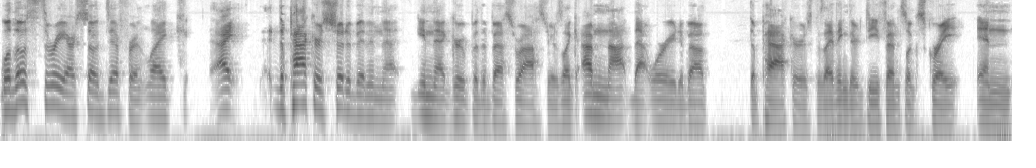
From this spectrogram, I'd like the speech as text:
Well, those three are so different. Like I the Packers should have been in that in that group of the best rosters. Like I'm not that worried about the Packers because I think their defense looks great and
